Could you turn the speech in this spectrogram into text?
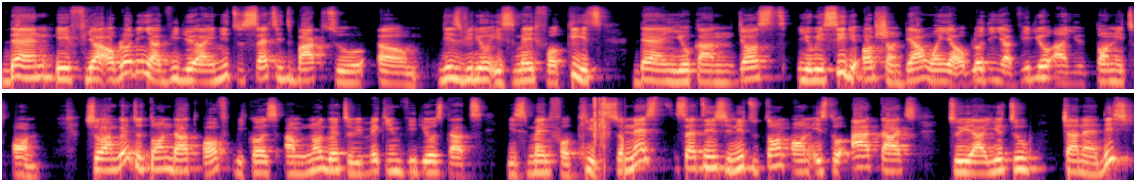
then if you are uploading your video you need to set it back to um, this video is made for kids then you can just you will see the option there when you're uploading your video and you turn it on so i'm going to turn that off because i'm not going to be making videos that is meant for kids. So next settings you need to turn on is to add tags to your YouTube channel. This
